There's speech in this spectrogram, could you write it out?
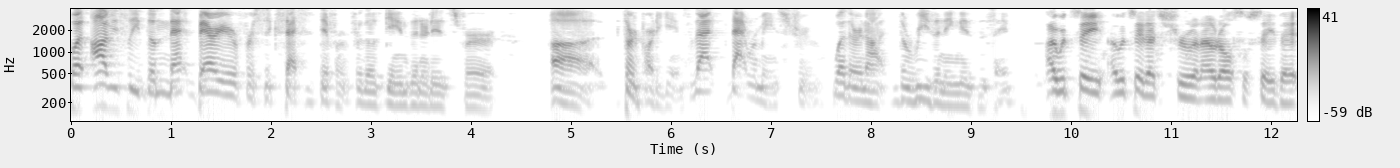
but obviously the met barrier for success is different for those games than it is for uh, third party games. So that that remains true, whether or not the reasoning is the same. I would say I would say that's true, and I would also say that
